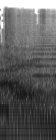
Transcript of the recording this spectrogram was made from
is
